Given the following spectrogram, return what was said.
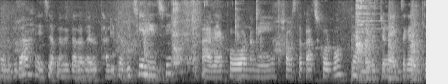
বন্ধুরা, এই যে আপনাদের দাদাভাইয়ের থালিটা গুছিয়ে নিয়েছি আর এখন আমি সমস্ত কাজ করব। আমাদের জন্য এক জায়গায় রেখে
